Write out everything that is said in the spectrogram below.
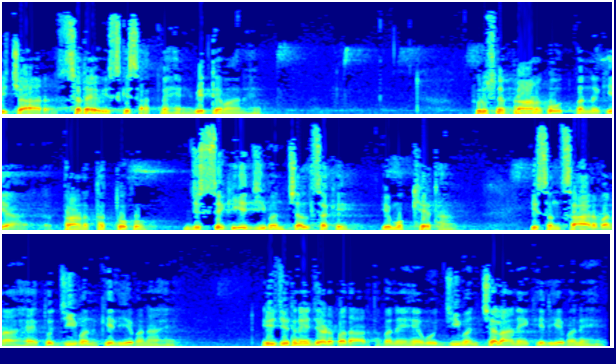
विचार सदैव इसके साथ में है, विद्यमान है। फिर उसने प्राण को उत्पन्न किया, प्राण तत्व को, जिससे कि ये जीवन चल सके, ये मुख्य था। ये संसार बना है तो जीवन के लिए बना है। ये जितने जड़ पदार्थ बने हैं, वो जीवन चलाने के लिए बने हैं।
